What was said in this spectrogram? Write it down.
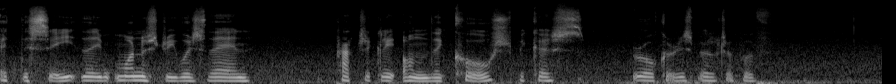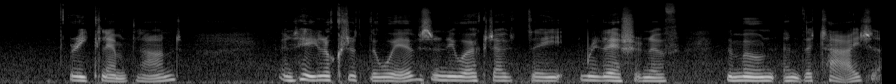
at the sea. The monastery was then practically on the coast because Roker is built up of reclaimed land. And he looked at the waves and he worked out the relation of the moon and the tide,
